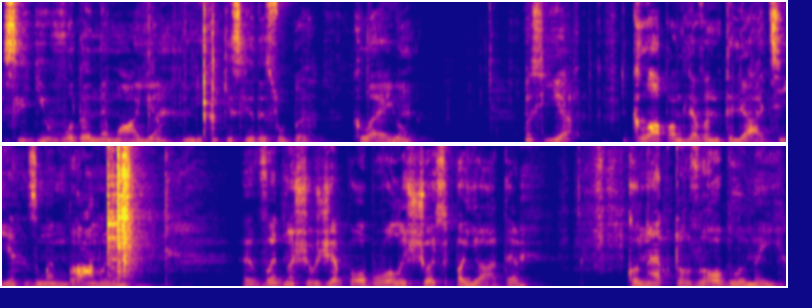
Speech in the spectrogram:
Слідів води немає, є тільки сліди суперклею. Ось є клапан для вентиляції з мембраною. Е, Видно, що вже пробували щось паяти. Конектор зроблений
